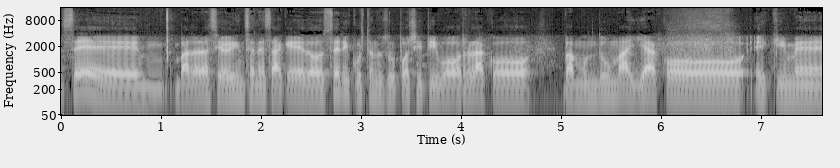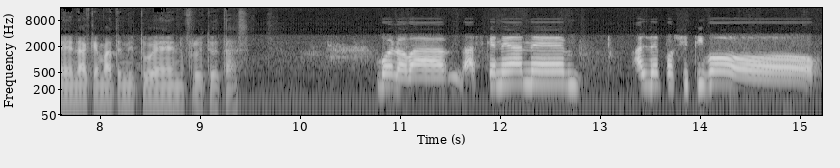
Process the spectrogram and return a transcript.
ze balorazio egin zenezake edo zer ikusten duzu positibo horrelako ba, mundu mailako ekimenak ematen dituen fruituetaz? Bueno, ba, azkenean eh, alde positibo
